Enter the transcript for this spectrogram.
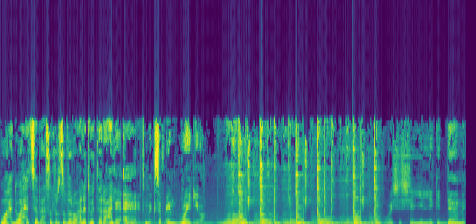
واحد, واحد سبعة صفر صفر وعلى تويتر على at Mix FM Radio. وش الشيء اللي قدامك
